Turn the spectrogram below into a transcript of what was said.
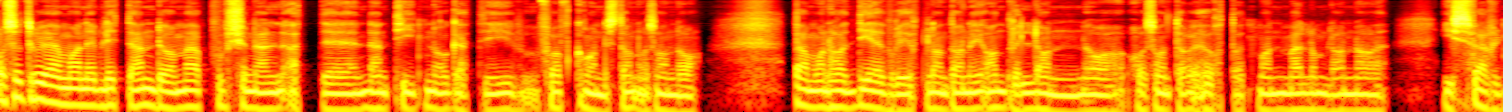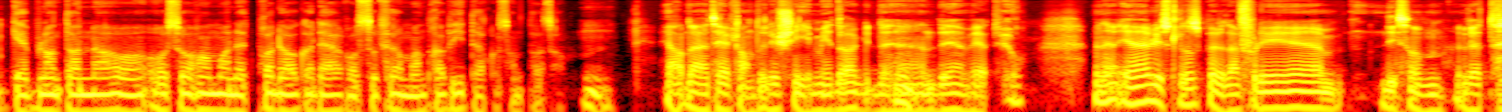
Og så tror jeg man er blitt enda mer profesjonell etter den tiden òg, etter Afghanistan og sånn. og der man har debrief bl.a. i andre land og, og, sånt, har jeg hørt at man mellomlander i Sverige bl.a., og, og så har man et par dager der og så før man drar videre og sånt. Altså. Mm. Ja, det er et helt annet regime i dag, det, mm. det vet vi jo. Men jeg, jeg, har lyst til å spørre deg, fordi de som vet,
